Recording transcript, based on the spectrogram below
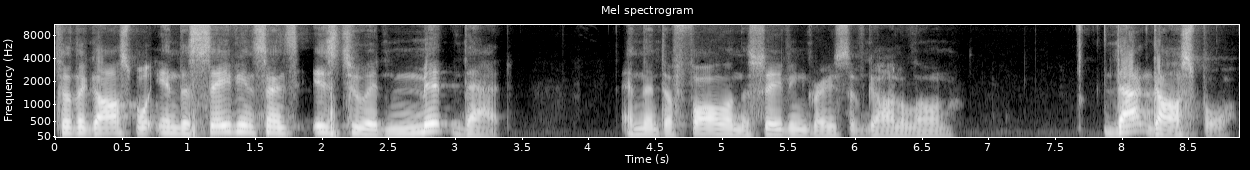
to the gospel in the saving sense is to admit that and then to fall on the saving grace of God alone. That gospel,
